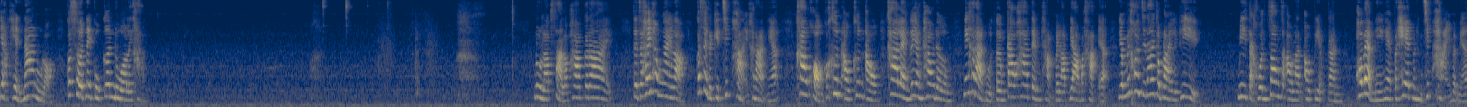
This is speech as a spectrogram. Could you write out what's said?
อยากเห็นหน้าหนูเหรอ ก็เซิร์ชใน Google ดูเอาเลยค่ะ หนูรับสารภาพก็ได้ แต่จะให้ทำไงล่ะ ก็เศรษฐกิจชิบหายขนาดเนี้ย ข้าวของก็ขึ้นเอาขึ้นเอา ค่าแรงก็ยังเท่าเดิม นี่ขนาดหนูเติม 95 เต็มถังไปรับยามาขายอะ่ะ ยังไม่ค่อยจะได้กำไรเลยพี่ มีแต่คนจ้องจะเอารัดเอาเปรียบกัน เพราะแบบนี้ไงประเทศมันถึงชิบหายแบบเนี้ย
